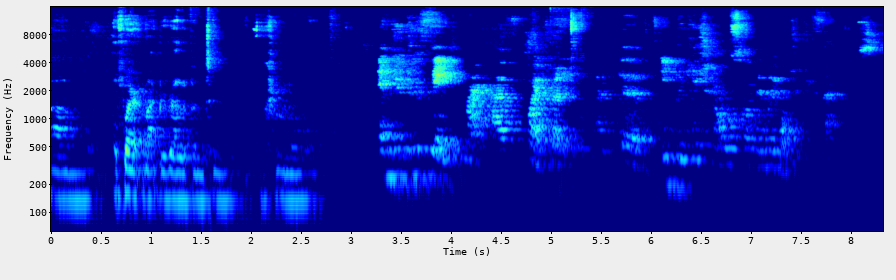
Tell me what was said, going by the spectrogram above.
um, of where it might be relevant in, in criminal law. And you do think it might have quite relevant uh, implication also on the way to defendants?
